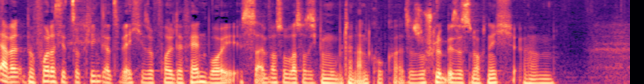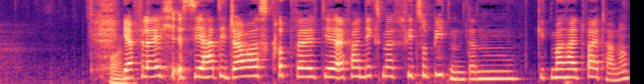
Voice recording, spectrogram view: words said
Aber bevor das jetzt so klingt, als wäre ich hier so voll der Fanboy, ist es einfach so was, was ich mir momentan angucke. Also so schlimm ist es noch nicht. Ähm, und- Ja, vielleicht ist sie, hat die JavaScript-Welt dir einfach nichts mehr viel zu bieten. Dann geht man halt weiter, ne?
